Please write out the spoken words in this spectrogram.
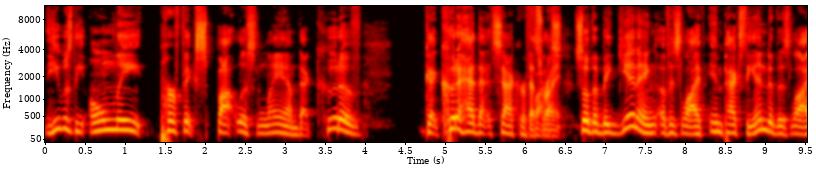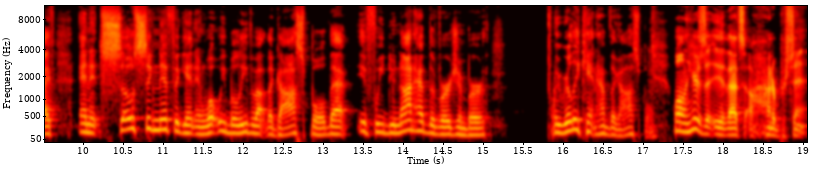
He was the only perfect, spotless lamb that could have that could have had that sacrifice. right. So the beginning of his life impacts the end of his life, and it's so significant in what we believe about the gospel that if we do not have the virgin birth, we really can't have the gospel. Well, and here's that's hundred percent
